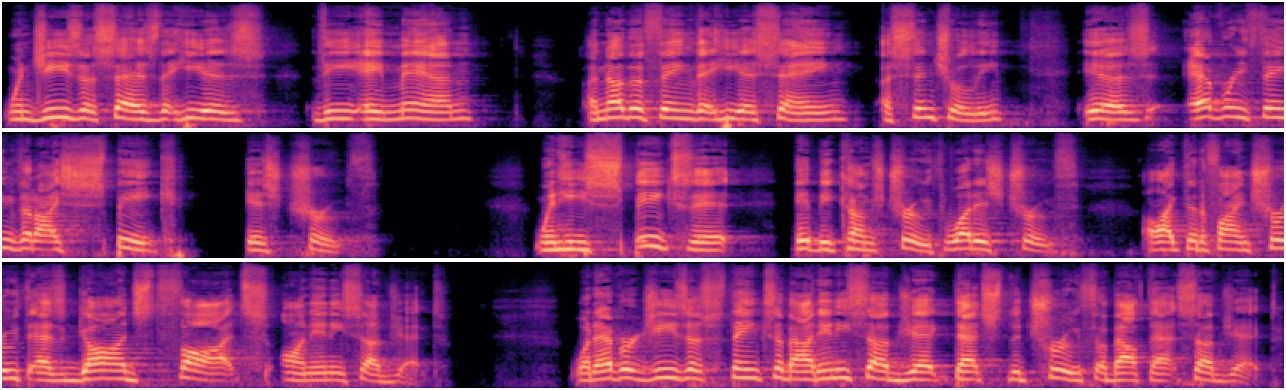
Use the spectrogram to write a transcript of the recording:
when Jesus says that he is the Amen, another thing that he is saying essentially is everything that I speak is truth. When he speaks it, it becomes truth. What is truth? I like to define truth as God's thoughts on any subject. Whatever Jesus thinks about any subject, that's the truth about that subject.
